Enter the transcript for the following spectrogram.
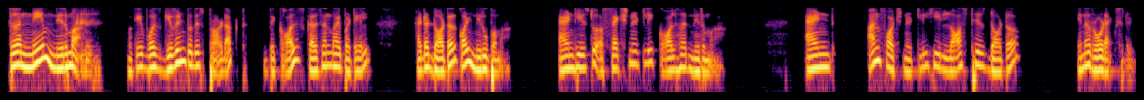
The name nirma okay was given to this product because karsan bhai patel had a daughter called nirupama and he used to affectionately call her nirma. And unfortunately he lost his daughter in a road accident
